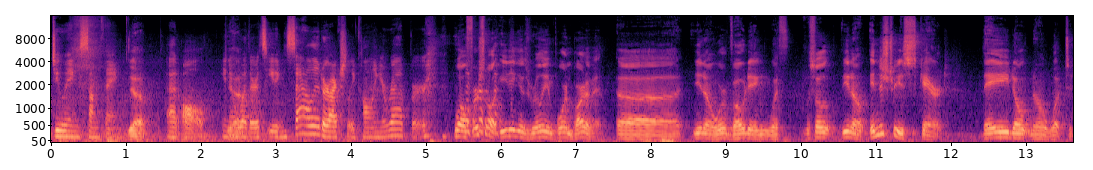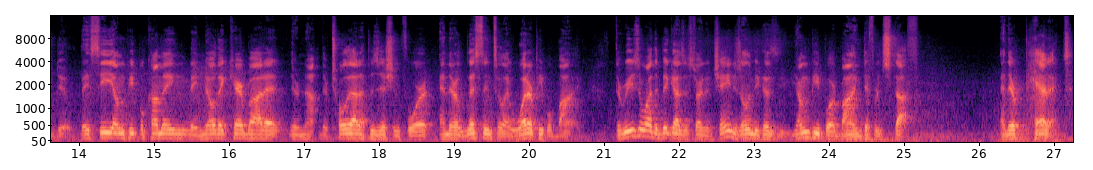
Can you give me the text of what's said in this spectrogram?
doing something yeah. at all? You know, yeah. whether it's eating salad or actually calling your rep or. well, first of all, eating is really important part of it. Uh, you know, we're voting with, so, you know, industry is scared they don't know what to do. They see young people coming, they know they care about it, they're not they're totally out of position for it, and they're listening to like what are people buying. The reason why the big guys are starting to change is only because young people are buying different stuff. And they're panicked.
